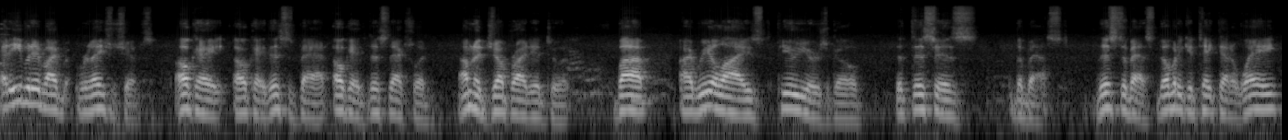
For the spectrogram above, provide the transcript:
And even in my relationships, okay, okay, this is bad. Okay, this next one. I'm going to jump right into it. But I realized a few years ago that this is the best. This is the best. Nobody can take that away.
